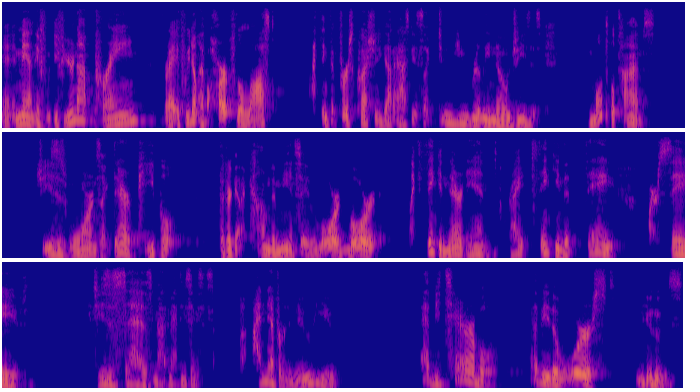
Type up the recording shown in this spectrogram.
And man, if if you're not praying, right, if we don't have a heart for the lost, I think the first question you got to ask is like, do you really know Jesus? Multiple times, Jesus warns, like, there are people that are going to come to me and say, Lord, Lord, like thinking they're in, right? Thinking that they are saved. Jesus says, Matthew 7 says, I never knew you. That'd be terrible. That'd be the worst news.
